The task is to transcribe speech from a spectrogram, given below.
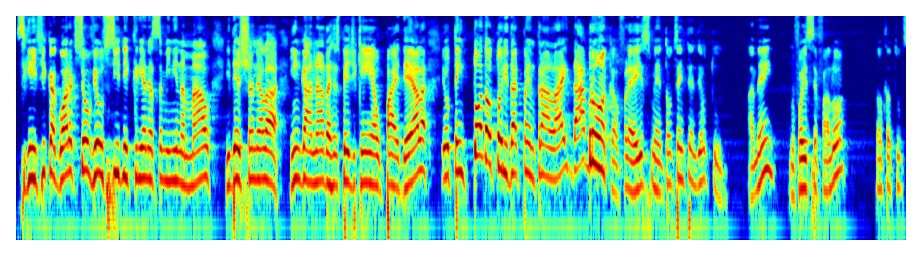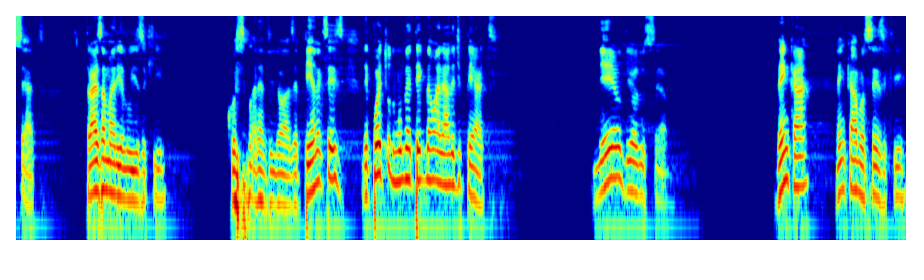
Significa agora que se eu ver o Sidney criando essa menina mal e deixando ela enganada a respeito de quem é o pai dela, eu tenho toda a autoridade para entrar lá e dar a bronca. Eu falei, é isso mesmo, então você entendeu tudo. Amém? Não foi isso que você falou? Então tá tudo certo. Traz a Maria Luísa aqui. Coisa maravilhosa. É pena que vocês. Depois todo mundo vai ter que dar uma olhada de perto. Meu Deus do céu. Vem cá. Vem cá vocês aqui.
